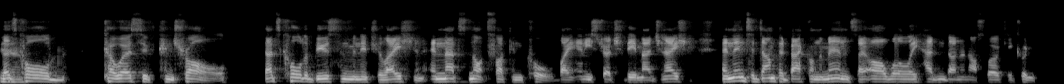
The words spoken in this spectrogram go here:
That's yeah. called coercive control. That's called abuse and manipulation. And that's not fucking cool by any stretch of the imagination. And then to dump it back on the man and say, oh, well, he hadn't done enough work. He couldn't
